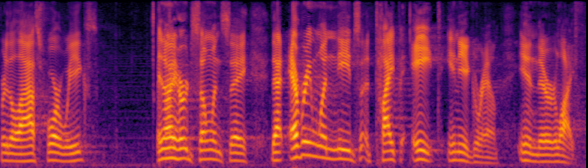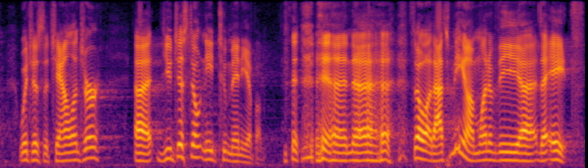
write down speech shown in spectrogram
for the last four weeks. And I heard someone say that everyone needs a type 8 Enneagram in their life, which is the challenger. Uh, you just don't need too many of them. and uh, so that's me. I'm one of the, uh, the eights.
